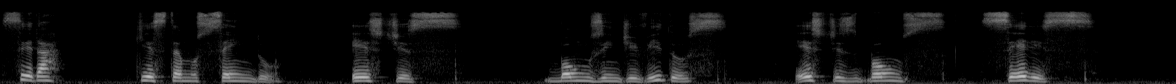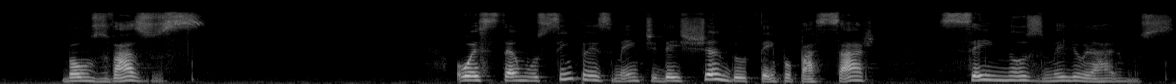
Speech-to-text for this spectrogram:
Será que estamos sendo estes bons indivíduos, estes bons seres, bons vasos? Ou estamos simplesmente deixando o tempo passar sem nos melhorarmos?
